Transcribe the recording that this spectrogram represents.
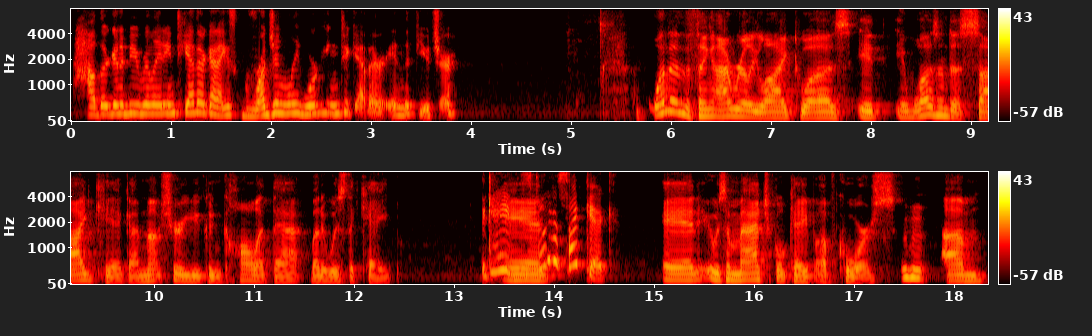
how they're going to be relating together, guys, grudgingly working together in the future. One of the thing I really liked was it. It wasn't a sidekick. I'm not sure you can call it that, but it was the cape. The cape. And, it's kind of a sidekick and it was a magical cape, of course. Mm-hmm. Um,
